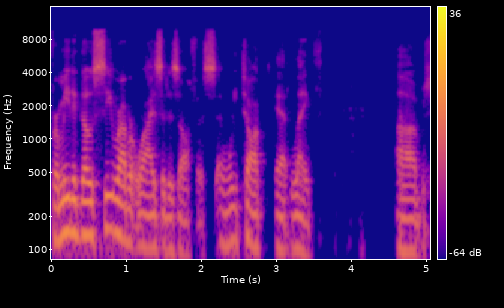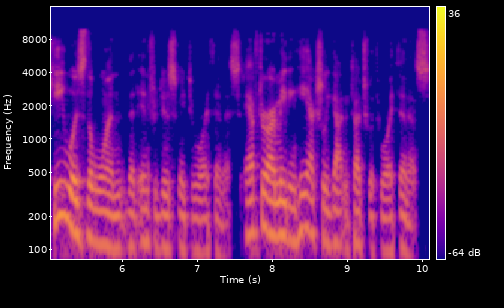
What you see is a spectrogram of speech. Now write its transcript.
for me to go see Robert Wise at his office, and we talked at length. Um, he was the one that introduced me to Roy Thinnes. After our meeting, he actually got in touch with Roy Thinnes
